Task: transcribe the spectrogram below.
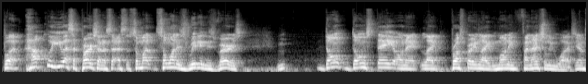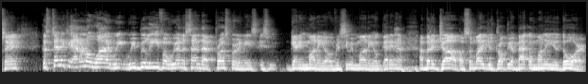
But how could you, as a person, as, a, as a, someone, someone is reading this verse, don't don't stay on it like prospering, like money financially wise. You know what I'm saying? Because technically, I don't know why we, we believe and we understand that prospering is, is getting money or receiving money or getting a, a better job or somebody just drop you a bag of money in your door.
